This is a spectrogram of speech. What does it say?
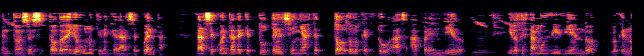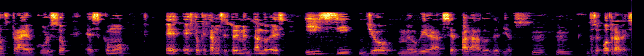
Entonces, todo ello uno tiene que darse cuenta. Darse cuenta de que tú te enseñaste todo lo que tú has aprendido. Mm. Y lo que estamos viviendo, lo que nos trae el curso, es como, e, esto que estamos experimentando es ¿Y si yo me hubiera separado de Dios? Entonces, otra vez.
